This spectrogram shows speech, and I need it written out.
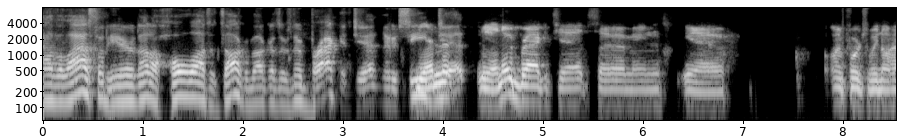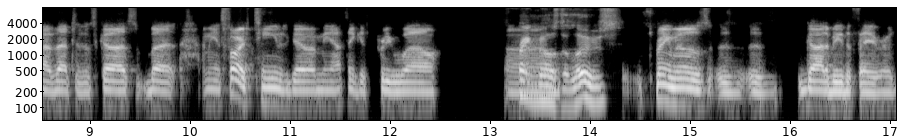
Now the last one here, not a whole lot to talk about because there's no brackets yet, no seed yeah, no, yet. Yeah, no brackets yet. So I mean, you know, unfortunately, we don't have that to discuss. But I mean, as far as teams go, I mean, I think it's pretty well. Spring um, Mills to lose. Spring Mills is, is got to be the favorite.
